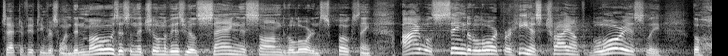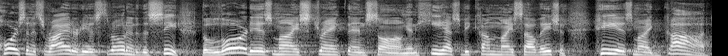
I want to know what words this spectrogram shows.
Chapter 15, verse 1. Then Moses and the children of Israel sang this song to the Lord and spoke, saying, I will sing to the Lord, for he has triumphed gloriously. The horse and its rider he has thrown into the sea. The Lord is my strength and song, and he has become my salvation. He is my God,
